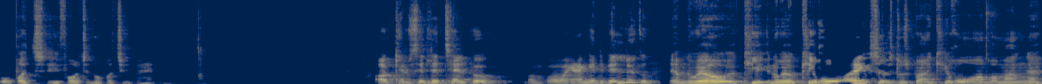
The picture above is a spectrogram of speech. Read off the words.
operativ, i forhold til en operativ behandling. Og kan du sætte lidt tal på, hvor, hvor mange gange er det vellykket? Jamen nu er jeg jo, nu er jeg jo kirurg, ikke? så hvis du spørger en kirurg om, hvor mange af,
